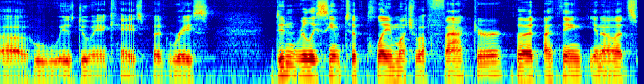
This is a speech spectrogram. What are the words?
uh, who is doing a case, but race didn't really seem to play much of a factor. But I think, you know, that's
